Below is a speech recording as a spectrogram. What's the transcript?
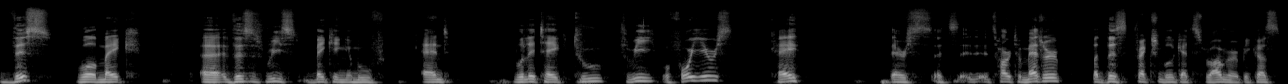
this will make, uh, this is really making a move. And will it take two, three, or four years? Okay. There's, it's, it's hard to measure, but this traction will get stronger because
